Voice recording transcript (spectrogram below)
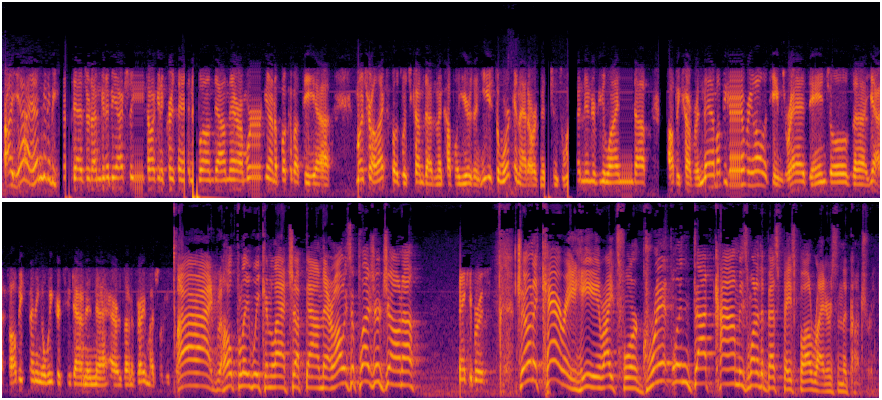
Uh, yeah, I am going to be in the desert. I'm going to be actually talking to Chris Anthony while I'm down there. I'm working on a book about the uh, Montreal Expos, which comes out in a couple of years, and he used to work in that organization. So we have got an interview lined up. I'll be covering them. I'll be covering all the teams, Reds, Angels. Uh, yeah, so I'll be spending a week or two down in uh, Arizona. Very much looking forward. All right. Hopefully we can latch up down there. Always a pleasure, Jonah. Thank you, Bruce. Jonah Keri, he writes for Grantland.com. He's one of the best baseball writers in the country.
